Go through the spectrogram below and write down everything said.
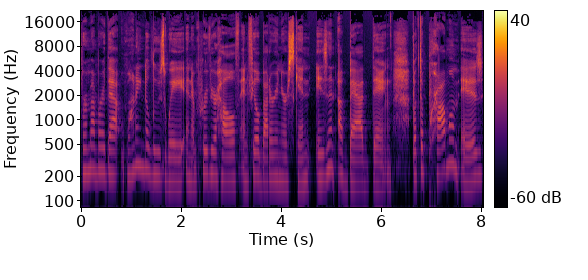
Remember that wanting to lose weight and improve your health and feel better in your skin isn't a bad thing. But the problem is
